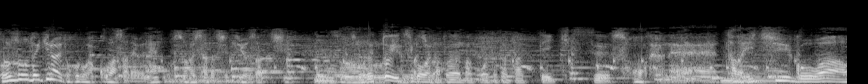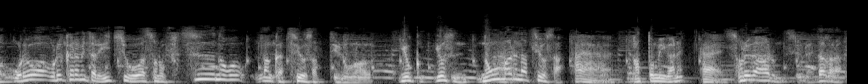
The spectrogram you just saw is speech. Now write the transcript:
想像できないところが怖さだよね。恐ろしさだし、強さだし。それとイチゴはうん例えばこう戦っていきつつ、そうだよね。ただ、イチゴは、俺は、俺から見たらイチゴはその普通のなんか強さっていうのが、よく、要するにノーマルな強さ。はいはいはい。パッと見がね。はいそれがあるんですよね。だからう、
